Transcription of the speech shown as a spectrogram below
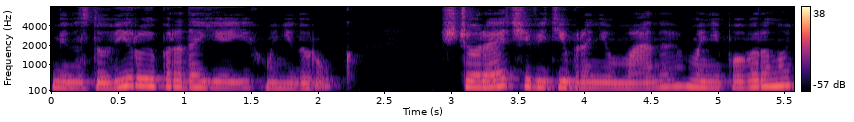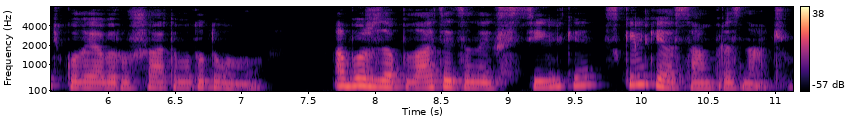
він з довірою передає їх мені до рук. Що речі, відібрані в мене, мені повернуть, коли я вирушатиму додому, або ж заплатять за них стільки, скільки я сам призначу.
